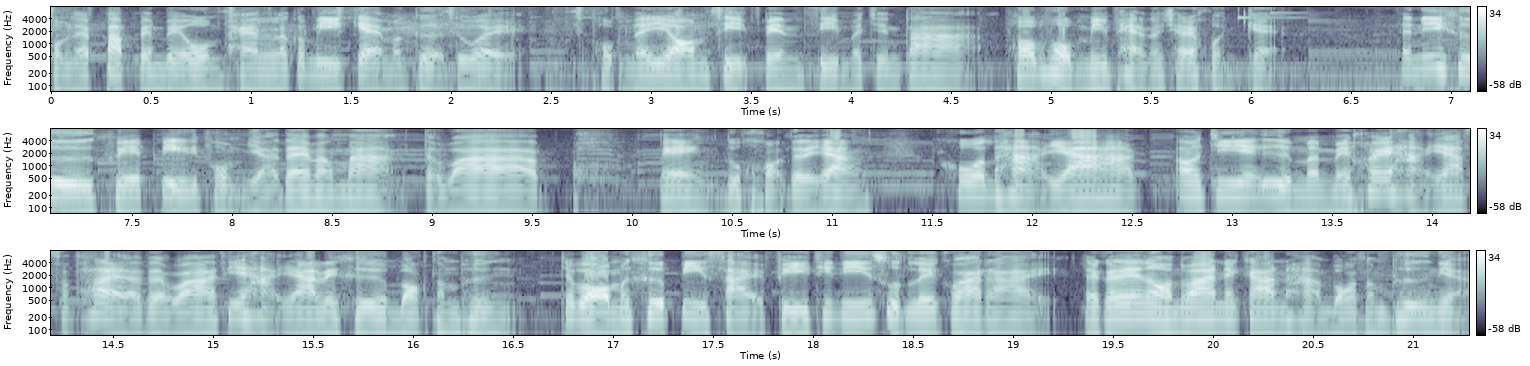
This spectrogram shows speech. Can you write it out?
ผมได้ปรับเป็นไบโอมแพนแล้วก็มีแกะมาเกิดด้วย ผมได้ย้อมสีเป็นสีมาเจนต้าเพราะผมมีแผนต้องใช้ขนแกะและนี่คือเควสปีกที่ผมอยากได้มากๆ แต่ว่าแป้งดูของแต่ละอย่างโคตรหายาก เอาจริงอย่างอื่นมันไม่ค่อยหายากสักเท่าไหร่แล้วแต่ว่าที่หายากเลยคือบล็อกน้ำผึ้งจะบอกมันคือปีกสายฟรีที่ดีที่สุดเลยก็ว่าได้ แล้วก็แน่นอนว่าในการหาบล็อกน้ำผึ้งเนี่ย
